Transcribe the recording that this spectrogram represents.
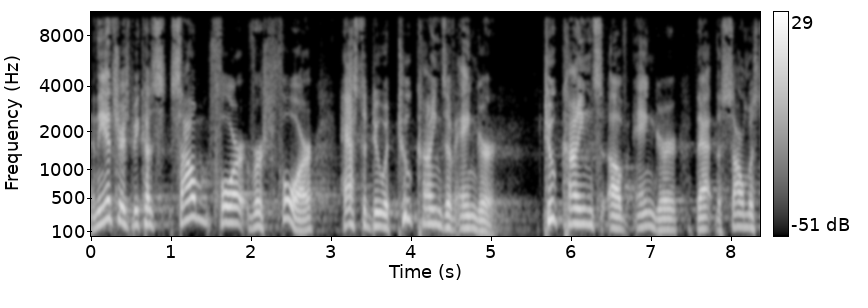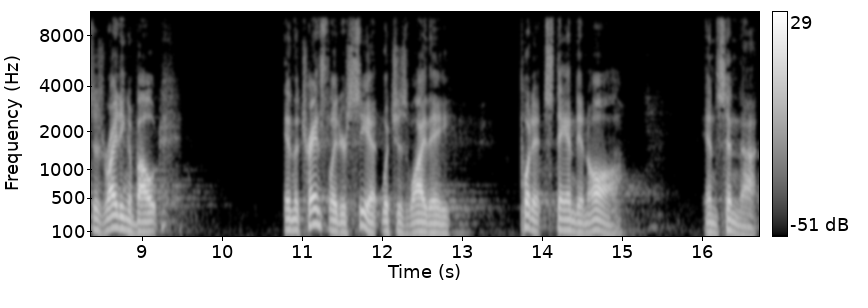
And the answer is because Psalm 4, verse 4, has to do with two kinds of anger. Two kinds of anger that the psalmist is writing about, and the translators see it, which is why they put it stand in awe and sin not.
